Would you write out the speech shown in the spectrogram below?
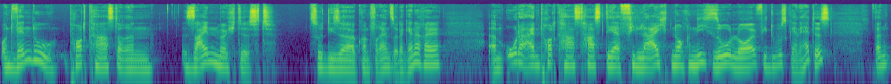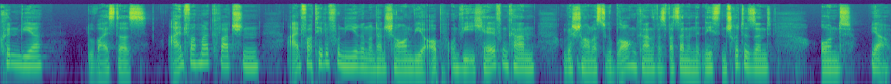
Und wenn du Podcasterin sein möchtest zu dieser Konferenz oder generell ähm, oder einen Podcast hast, der vielleicht noch nicht so läuft, wie du es gerne hättest, dann können wir, du weißt das, einfach mal quatschen einfach telefonieren und dann schauen wir, ob und wie ich helfen kann. Und wir schauen, was du gebrauchen kannst, was, was deine nächsten Schritte sind und ja,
